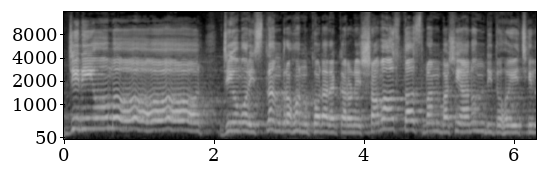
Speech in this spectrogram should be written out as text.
যিনি ওমর। যে ওমর ইসলাম গ্রহণ করার কারণে সমস্ত আসমানবাসী আনন্দিত হয়েছিল।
